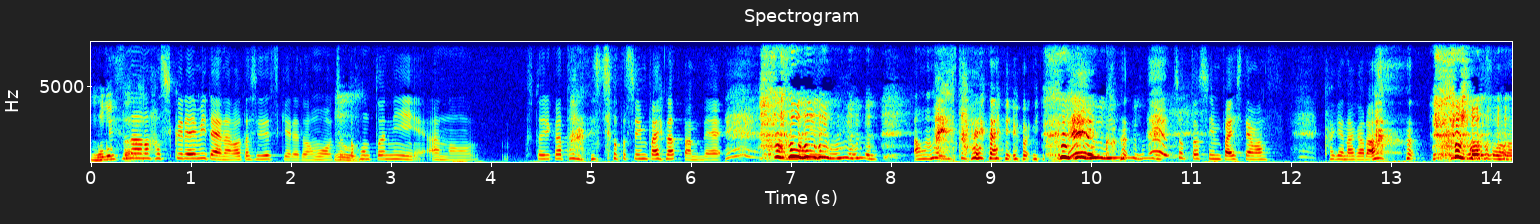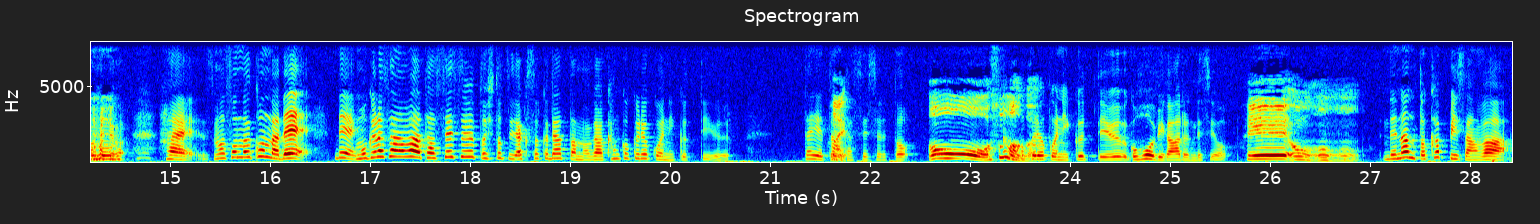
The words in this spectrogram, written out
リスナーの端くれみたいな私ですけれどもちょっとうん本当に、あの太り方にちょっと心配だったんで あんまり食べないように ちょっと心配してます。陰ながら。そうなんだけど。はい、まあ、そんなこんなででもぐらさんは達成すると一つ約束であったのが韓国旅行に行くっていうダイエットに達成すると、おおそうなんだ。韓国旅行に行くっていうご褒美があるんですよ。へえうんうんうん。でなんとカッピーさんは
